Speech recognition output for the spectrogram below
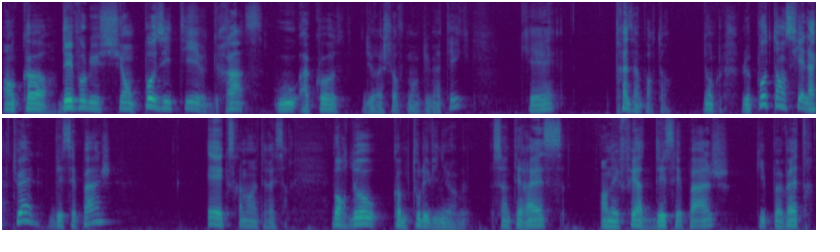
encore d'évolution positive grâce ou à cause du réchauffement climatique qui est très important. Donc le potentiel actuel des cépages est extrêmement intéressant. Bordeaux, comme tous les vignobles, s'intéresse en effet à des cépages qui peuvent être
